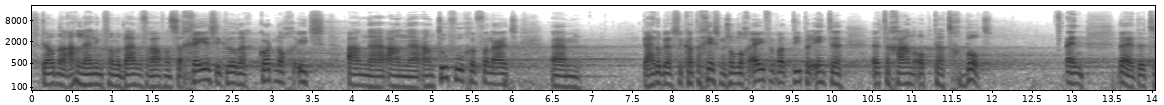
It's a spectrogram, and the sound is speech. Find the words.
verteld naar aanleiding van de Bijbelverhaal van Zacchaeus. Ik wil daar kort nog iets aan, uh, aan, uh, aan toevoegen vanuit um, de Heidelbergse catechismus. Om nog even wat dieper in te, te gaan op dat gebod. En nee, dat,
